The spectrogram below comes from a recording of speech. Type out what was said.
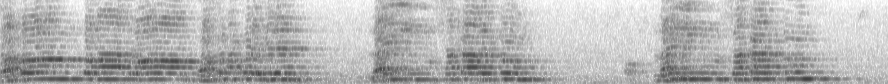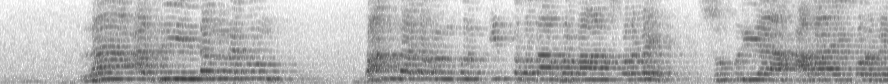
যখন তোমার রব ঘোষণা করে দিলেন লাইন সাকারতুম লাইন সাকারতুম লা আসিদান্নাকুম বান্দা যখন কোন কৃতজ্ঞতা প্রকাশ করবে শুকরিয়া আদায় করবে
